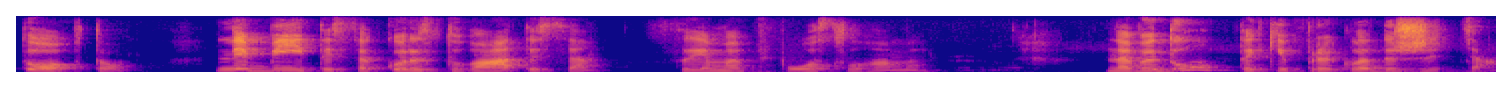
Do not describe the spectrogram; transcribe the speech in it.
Тобто, не бійтеся користуватися цими послугами. Наведу такі приклади з життя.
